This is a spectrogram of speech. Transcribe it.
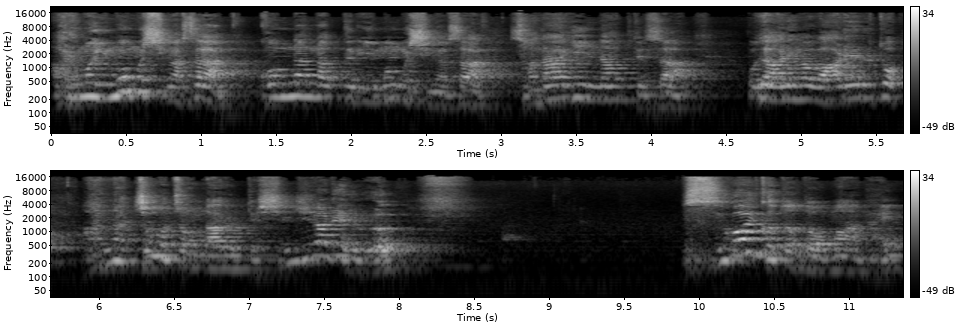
あれも芋虫がさこんなになってる芋虫がささなぎになってさであれが割れるとあんな蝶々になるって信じられる？すごいことと思わない？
